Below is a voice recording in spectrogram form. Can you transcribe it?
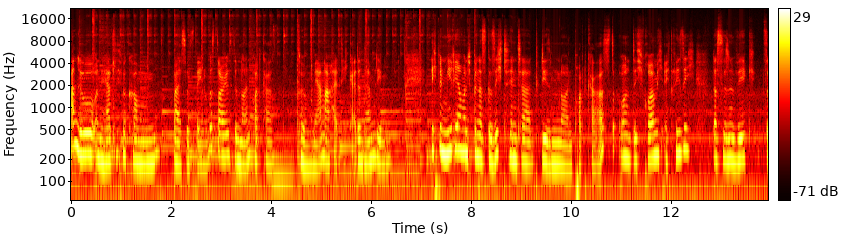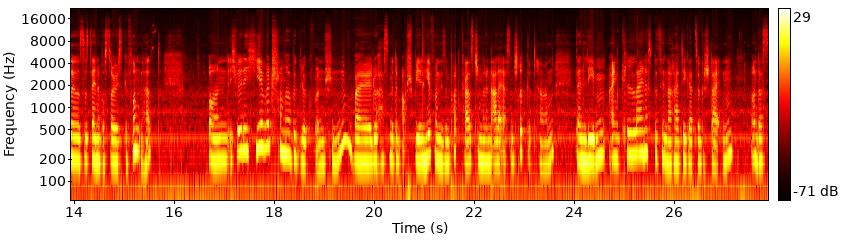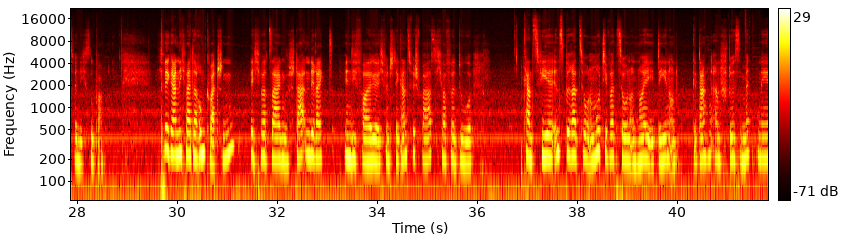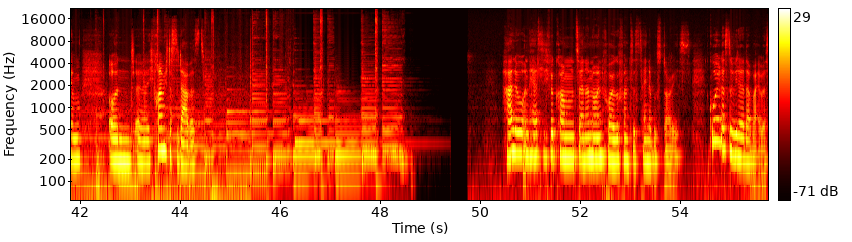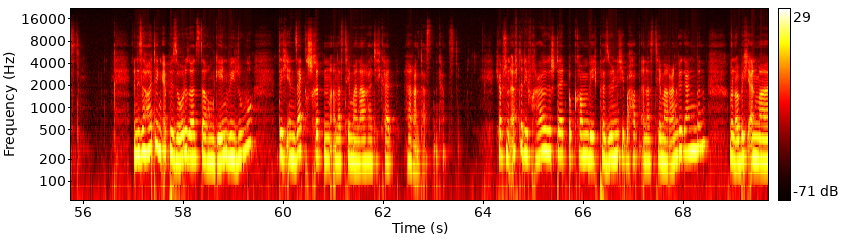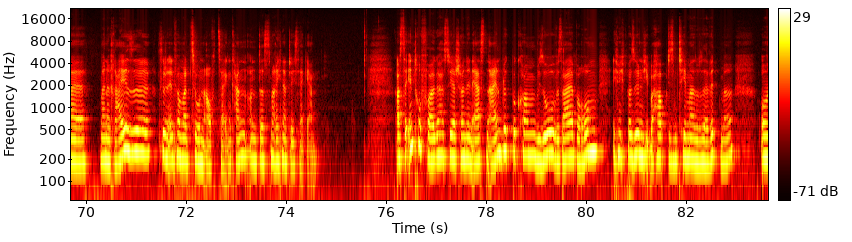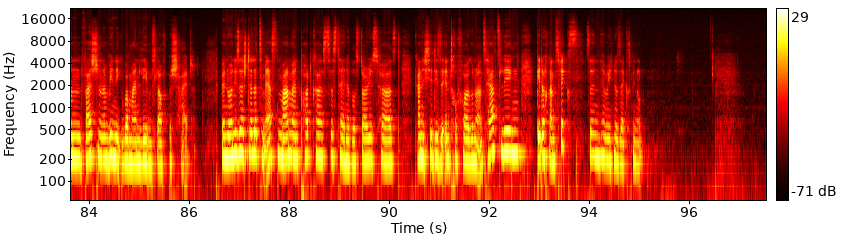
Hallo und herzlich willkommen bei Sustainable Stories, dem neuen Podcast für mehr Nachhaltigkeit in deinem Leben. Ich bin Miriam und ich bin das Gesicht hinter diesem neuen Podcast und ich freue mich echt riesig, dass du den Weg zu Sustainable Stories gefunden hast. Und ich will dich hiermit schon mal beglückwünschen, weil du hast mit dem Abspielen hier von diesem Podcast schon mal den allerersten Schritt getan, dein Leben ein kleines bisschen nachhaltiger zu gestalten. Und das finde ich super. Will gar nicht weiter rumquatschen. Ich würde sagen, wir starten direkt in die Folge. Ich wünsche dir ganz viel Spaß. Ich hoffe, du kannst viel Inspiration und Motivation und neue Ideen und Gedankenanstöße mitnehmen. Und äh, ich freue mich, dass du da bist. Hallo und herzlich willkommen zu einer neuen Folge von Sustainable Stories. Cool, dass du wieder dabei bist. In dieser heutigen Episode soll es darum gehen, wie du dich in sechs Schritten an das Thema Nachhaltigkeit herantasten kannst. Ich habe schon öfter die Frage gestellt bekommen, wie ich persönlich überhaupt an das Thema rangegangen bin und ob ich einmal meine Reise zu den Informationen aufzeigen kann. Und das mache ich natürlich sehr gern. Aus der Intro-Folge hast du ja schon den ersten Einblick bekommen, wieso, weshalb, warum ich mich persönlich überhaupt diesem Thema so sehr widme und weiß schon ein wenig über meinen Lebenslauf Bescheid. Wenn du an dieser Stelle zum ersten Mal meinen Podcast Sustainable Stories hörst, kann ich dir diese Intro-Folge nur ans Herz legen. Geht auch ganz fix, sind nämlich nur sechs Minuten.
